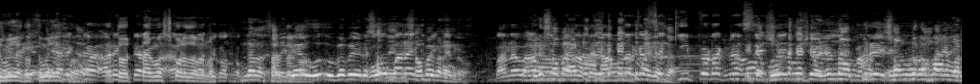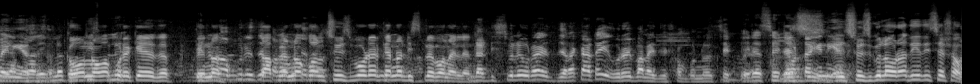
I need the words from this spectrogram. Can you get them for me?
তুমি লেখো তুমি লেখো। টাইম ওয়েস্ট করা যাবে না। না না স্যার ওইভাবে ওরা বানাই দেয়, সবাই বানাই আপনার নকল সুইচ বোর্ডের কেন ডিসপ্লে বানাইলেন? ডিসপ্লে ওরা যারা ওরাই বানাই দেয় সম্পূর্ণ ওরা দিচ্ছে সব।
